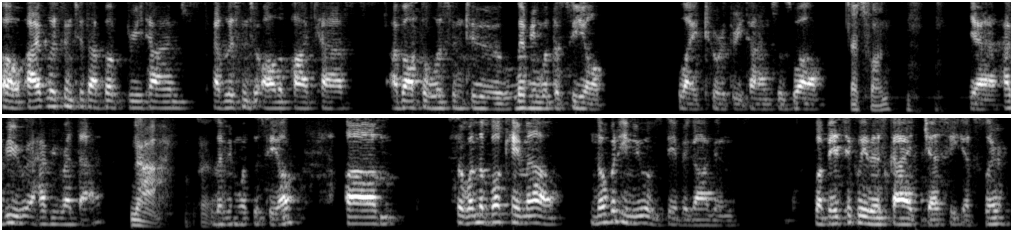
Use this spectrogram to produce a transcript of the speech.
Oh i've listened to that book three times. I've listened to all the podcasts. I've also listened to living with the seal like two or three times as well. That's fun. Yeah. Have you have you read that? Nah. Living with the seal? Um so when the book came out nobody knew it was david goggins but basically this guy jesse itzler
